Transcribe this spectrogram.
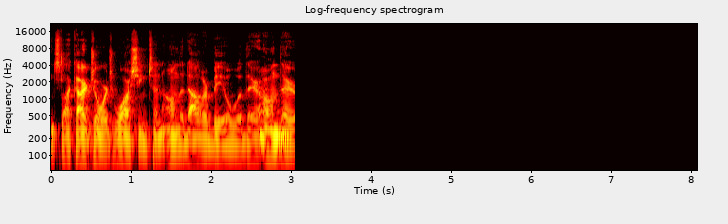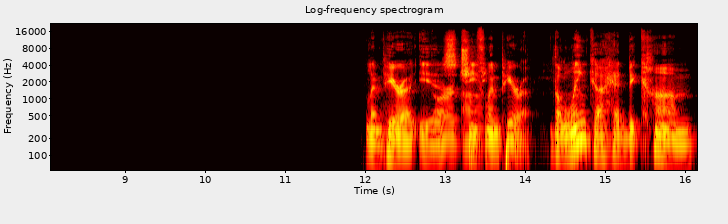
it's like our George Washington on the dollar bill with their on their Lempira is Chief Lempira. The Lenca had become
